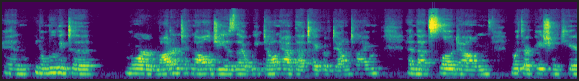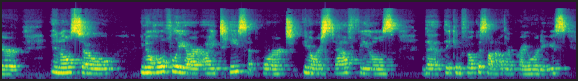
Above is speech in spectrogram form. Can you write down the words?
and, you know, moving to more modern technology is that we don't have that type of downtime and that slowdown with our patient care. And also, you know, hopefully our IT support, you know, our staff feels that they can focus on other priorities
